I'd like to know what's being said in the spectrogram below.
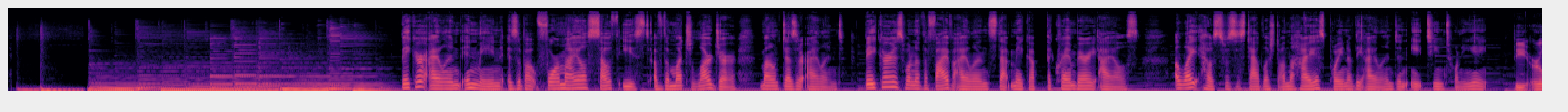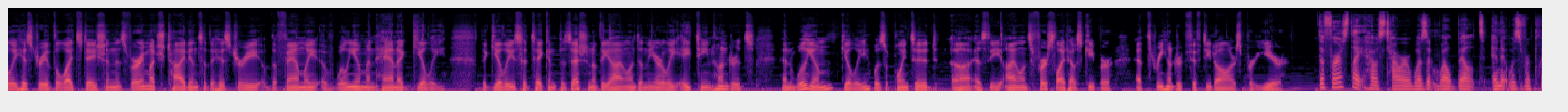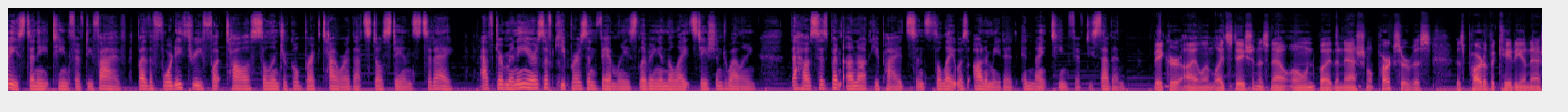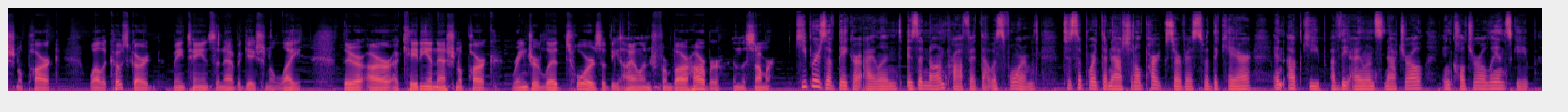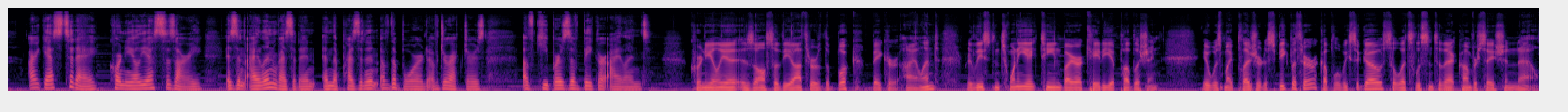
Baker Island in Maine is about four miles southeast of the much larger Mount Desert Island. Baker is one of the five islands that make up the Cranberry Isles. A lighthouse was established on the highest point of the island in 1828. The early history of the light station is very much tied into the history of the family of William and Hannah Gilley. The Gilleys had taken possession of the island in the early 1800s, and William Gilley was appointed uh, as the island's first lighthouse keeper at $350 per year. The first lighthouse tower wasn't well built, and it was replaced in 1855 by the 43 foot tall cylindrical brick tower that still stands today. After many years of keepers and families living in the light station dwelling, the house has been unoccupied since the light was automated in 1957. Baker Island Light Station is now owned by the National Park Service as part of Acadia National Park, while the Coast Guard maintains the navigational light. There are Acadia National Park ranger led tours of the island from Bar Harbor in the summer. Keepers of Baker Island is a nonprofit that was formed to support the National Park Service with the care and upkeep of the island's natural and cultural landscape. Our guest today, Cornelia Cesari, is an island resident and the president of the board of directors of Keepers of Baker Island. Cornelia is also the author of the book Baker Island, released in 2018 by Arcadia Publishing. It was my pleasure to speak with her a couple of weeks ago, so let's listen to that conversation now.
